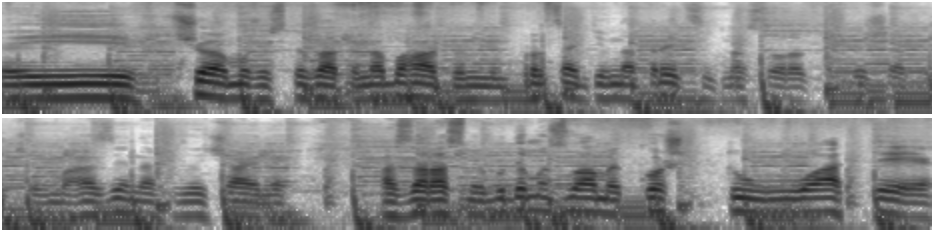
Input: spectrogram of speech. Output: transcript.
І що я можу сказати, набагато ну, процентів на 30 на 40 дешевше, ніж в магазинах звичайних. А зараз ми будемо з вами коштувати.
